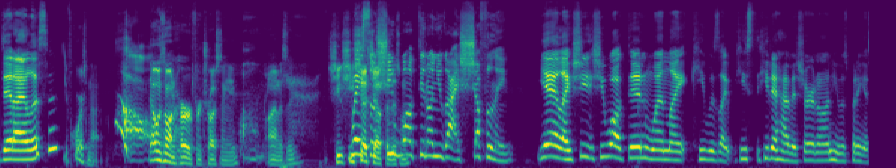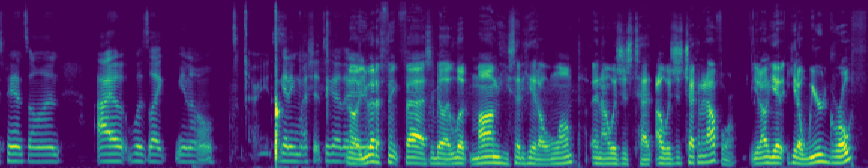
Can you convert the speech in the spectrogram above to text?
Did I listen? Of course not. Oh. That was on her for trusting you. Oh my Honestly, she she Wait, shut so you up she this one. walked in on you guys shuffling. Yeah, like she she walked in when like he was like he he didn't have his shirt on. He was putting his pants on. I was like, you know, getting my shit together. No, you got to think fast and be like, "Look, mom, he said he had a lump, and I was just te- I was just checking it out for him. You know, he had he had a weird growth,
